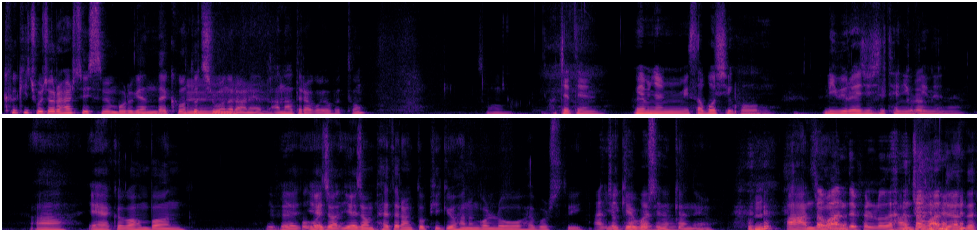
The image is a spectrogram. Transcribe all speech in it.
크기 조절을 할 수 있으면 모르겠는데 그건 또 음. 지원을 안, 해, 안 하더라고요 보통. 그래서 어쨌든 후염님이 써보시고 네. 리뷰를 해주실 테니 우리는. 아, 예, 그거 한번 예, 예전 예전 패드랑 또 비교하는 걸로 해볼 수도 있, 안 좋다고 얘기해 볼 수 있겠네요. 아, 안 좋으면 안, 써봤는데 별로다. 안 좋으면 안 되는데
